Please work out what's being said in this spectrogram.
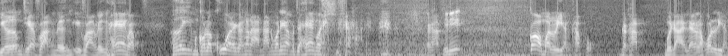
เยิ้มเชียร์ฝั่งหนึ่งอีกฝั่งหนึ่งแห้งแบบเฮ้ยมันคนละขั้วอะไรกันขนาดนั้นวะเนี่ยมันจะแห้งเลยนะครับ ทีนี้ก็เอามาเรียงครับผมนะครับเมื่อได้แล้วเราก็เรียง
